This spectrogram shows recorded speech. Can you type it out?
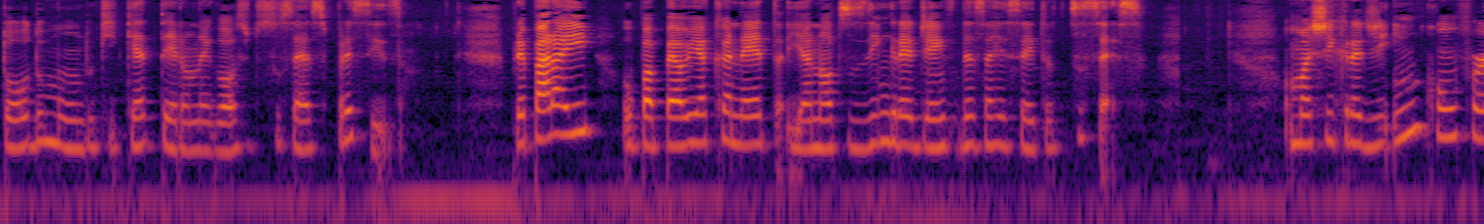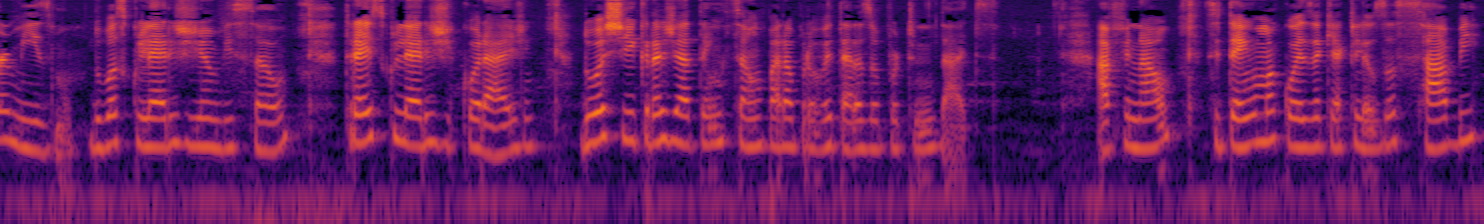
todo mundo que quer ter um negócio de sucesso precisa. Prepara aí o papel e a caneta e anota os ingredientes dessa receita de sucesso. Uma xícara de inconformismo, duas colheres de ambição, três colheres de coragem, duas xícaras de atenção para aproveitar as oportunidades. Afinal, se tem uma coisa que a Cleusa sabe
